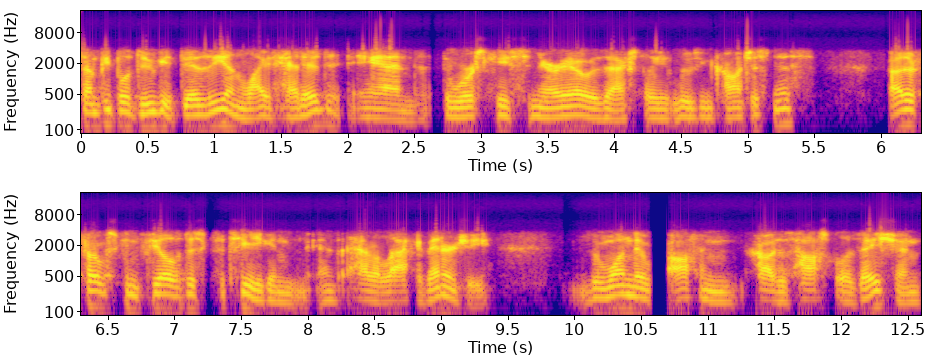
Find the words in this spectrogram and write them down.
Some people do get dizzy and lightheaded, and the worst case scenario is actually losing consciousness. Other folks can feel just fatigue and, and have a lack of energy. The one that often causes hospitalization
